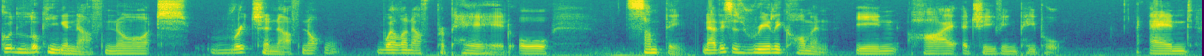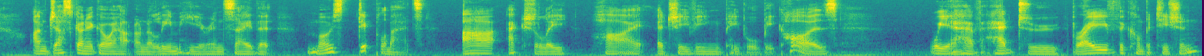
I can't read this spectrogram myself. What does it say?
good looking enough, not rich enough, not well enough prepared, or something. Now, this is really common in high achieving people. And I'm just going to go out on a limb here and say that most diplomats are actually high achieving people because we have had to brave the competition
